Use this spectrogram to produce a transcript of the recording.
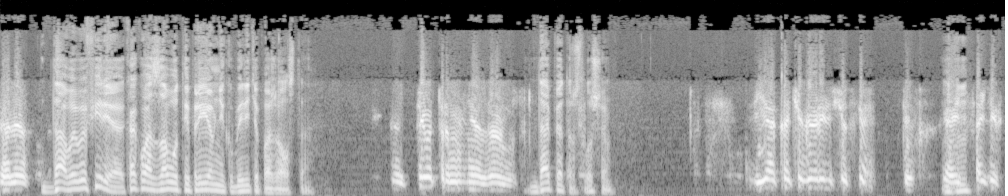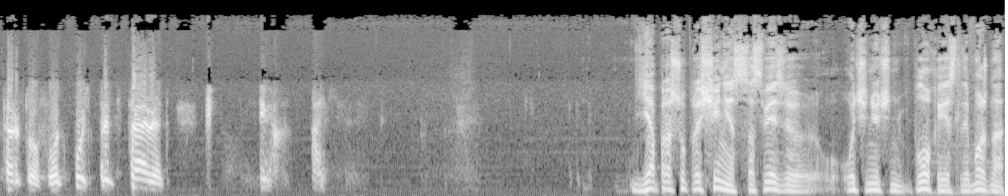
Алло. Да, вы в эфире. Как вас зовут и приемник уберите, пожалуйста. Петр меня зовут. Да, Петр, слушаем. Я категорически против uh-huh. из таких тортов. Вот пусть представят их Я прошу прощения, со связью очень-очень плохо, если можно,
